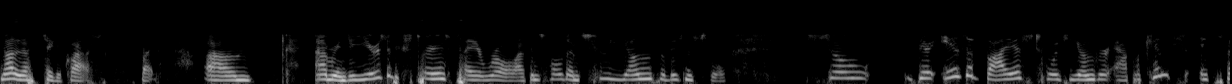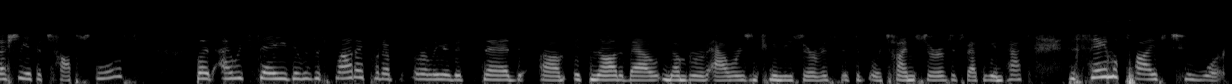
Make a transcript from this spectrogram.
Not enough to take a class, but um, Amreen, do years of experience play a role? I've been told I'm too young for business school. So there is a bias towards younger applicants, especially at the top schools. But I would say there was a slide I put up earlier that said um, it's not about number of hours in community service or time served, it's about the impact. The same applies to work.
